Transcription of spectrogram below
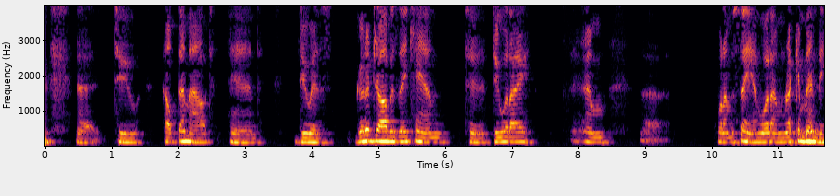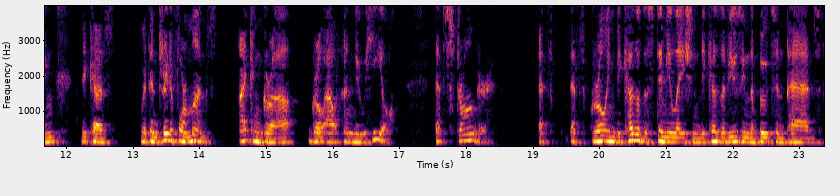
uh, to help them out and do as good a job as they can to do what I am, uh, what I'm saying, what I'm recommending, because within three to four months, I can grow out, grow out a new heel that's stronger. That's, that's growing because of the stimulation, because of using the boots and pads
